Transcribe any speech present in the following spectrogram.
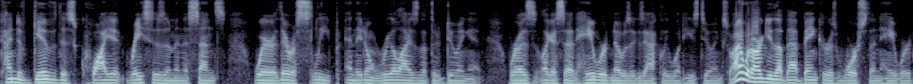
kind of give this quiet racism in a sense where they're asleep and they don't realize that they're doing it. Whereas, like I said, Hayward knows exactly what he's doing. So I would argue that that banker is worse than Hayward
